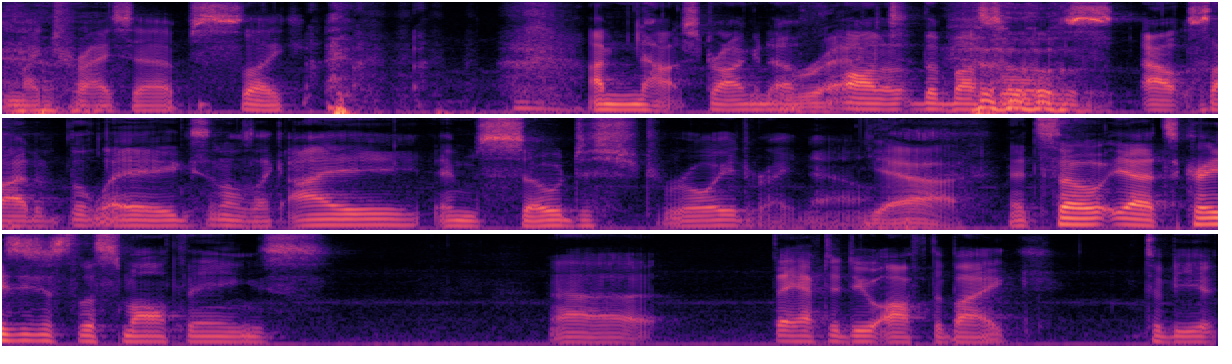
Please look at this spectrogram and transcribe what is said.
and my triceps, like, I'm not strong enough Wrecked. on the muscles outside of the legs, and I was like, I am so destroyed right now. Yeah. It's so yeah, it's crazy just the small things uh, they have to do off the bike to be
